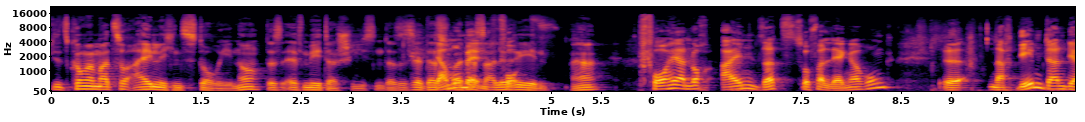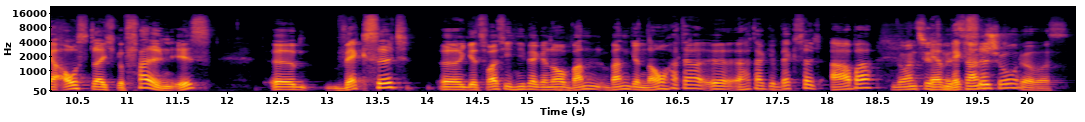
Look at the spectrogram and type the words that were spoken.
jetzt kommen wir mal zur eigentlichen Story, ne? Das Elfmeterschießen. Das ist ja das, ja, Moment, über das alle vor, reden. Ja? Vorher noch ein Satz zur Verlängerung. Äh, nachdem dann der Ausgleich gefallen ist, äh, wechselt jetzt weiß ich nicht mehr genau, wann, wann genau hat er, äh, hat er gewechselt, aber. Du meinst jetzt er mit wechselt, Sancho oder was?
